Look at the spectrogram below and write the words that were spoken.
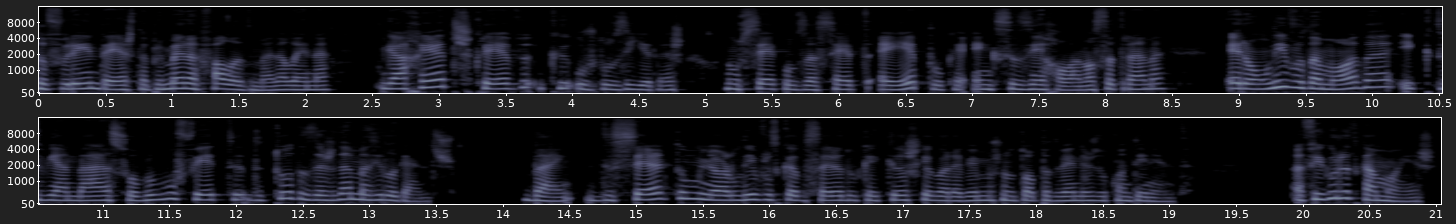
referente a esta primeira fala de Madalena, Garrett escreve que os Lusíadas, no século XVII, a época em que se desenrola a nossa trama, era um livro da moda e que devia andar sobre o bufete de todas as damas elegantes. Bem, de certo, melhor livro de cabeceira do que aqueles que agora vemos no top de vendas do continente. A figura de Camões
